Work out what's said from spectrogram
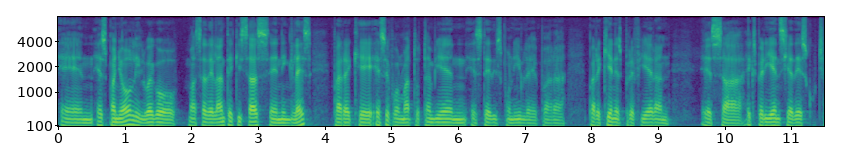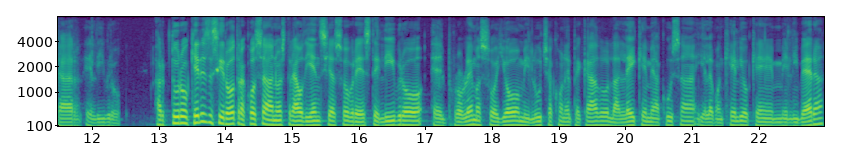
en español y luego más adelante quizás en inglés para que ese formato también esté disponible para, para quienes prefieran esa experiencia de escuchar el libro. Arturo, ¿quieres decir otra cosa a nuestra audiencia sobre este libro? El problema soy yo, mi lucha con el pecado, la ley que me acusa y el evangelio que me libera.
